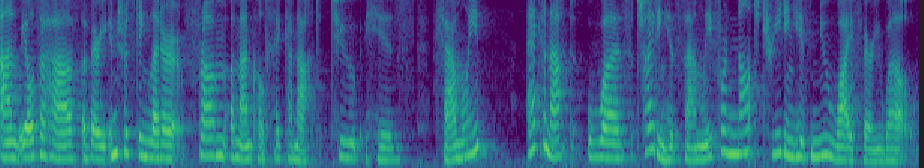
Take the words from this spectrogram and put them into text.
And we also have a very interesting letter from a man called Hekanacht to his family. Hekanacht was chiding his family for not treating his new wife very well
